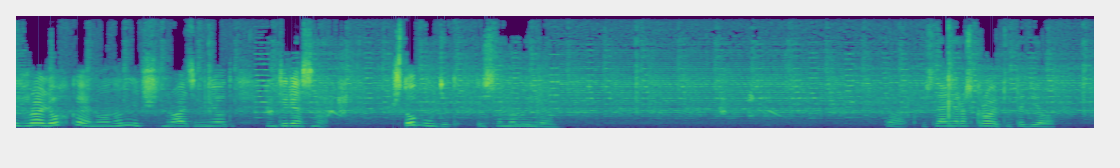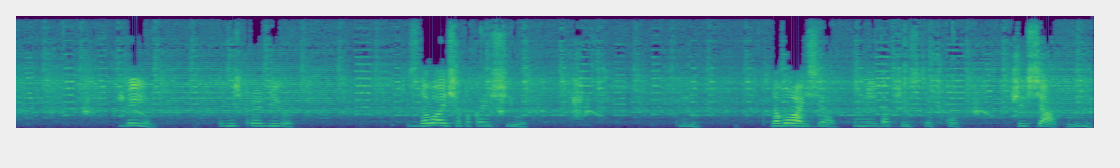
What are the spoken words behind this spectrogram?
Игра легкая, но она мне нравится. Мне вот интересно, что будет, если мы выиграем. Так, если они раскроют это дело. Блин, это несправедливо. Сдавайся, пока есть силы. Блин. Сдавайся. У меня и так 60 очков. 60, блин.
